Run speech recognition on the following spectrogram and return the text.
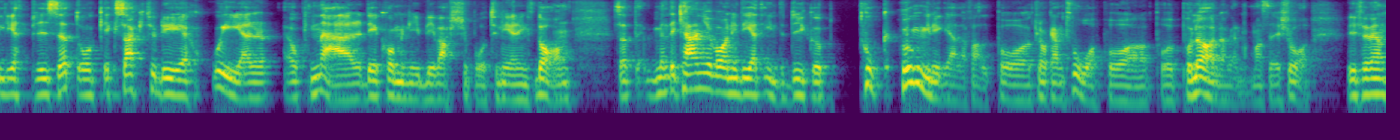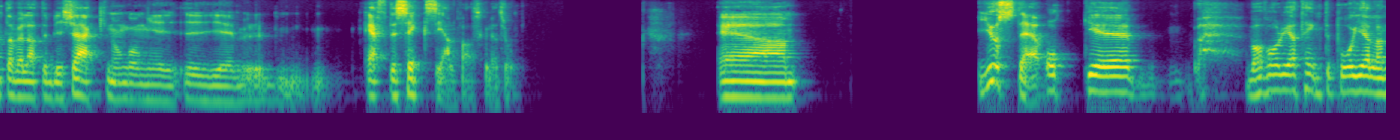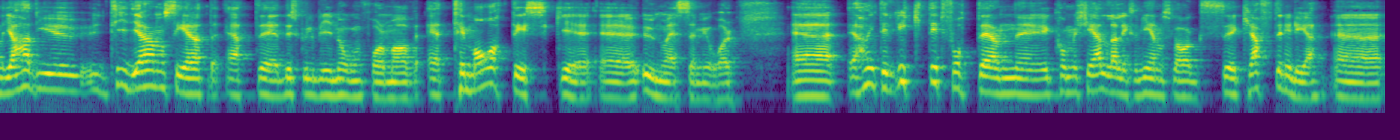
biljettpriset och exakt hur det sker och när det kommer ni bli varse på turneringsdagen. Så att, men det kan ju vara en idé att inte dyka upp tokhungrig i alla fall på klockan två på, på, på lördagen om man säger så. Vi förväntar väl att det blir käk någon gång i, i efter sex i alla fall skulle jag tro. Eh, just det och eh, vad var det jag tänkte på gällande? Jag hade ju tidigare annonserat att eh, det skulle bli någon form av eh, tematisk eh, Uno-SM i år. Eh, jag har inte riktigt fått den eh, kommersiella liksom, genomslagskraften i det eh,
